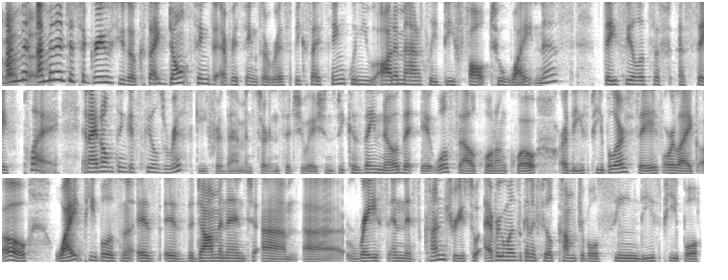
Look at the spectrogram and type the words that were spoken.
about I'm, that. I'm going to disagree with you though, because I don't think that everything's a risk. Because I think when you automatically default to whiteness, they feel it's a safe play, and I don't think it feels risky for them in certain situations because they know that it will sell, quote unquote, or these people are safe, or like, oh, white people is is, is the dominant um, uh, race in this country, so everyone's going to feel comfortable seeing these people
